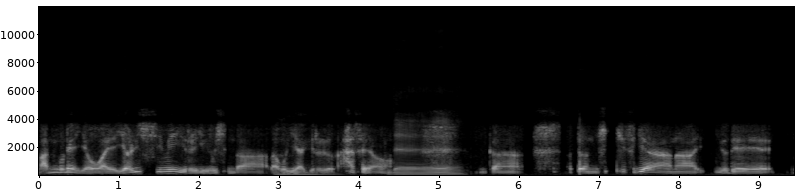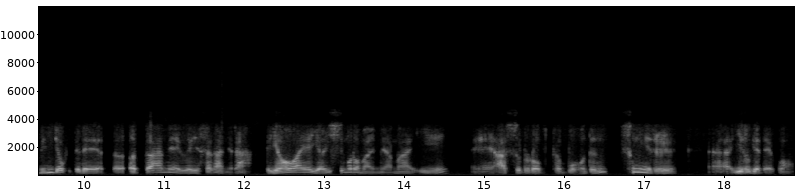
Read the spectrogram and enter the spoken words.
만군의 여호와의 열심히 일을 이루신다라고 네. 이야기를 하세요. 네. 그러니까 어떤 히- 히스기야나 유대 민족들의 어- 어떠함에 의해서가 아니라 여호와의 열심으로 말미암아 이 에, 아수르로부터 모든 승리를 어, 이루게 되고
